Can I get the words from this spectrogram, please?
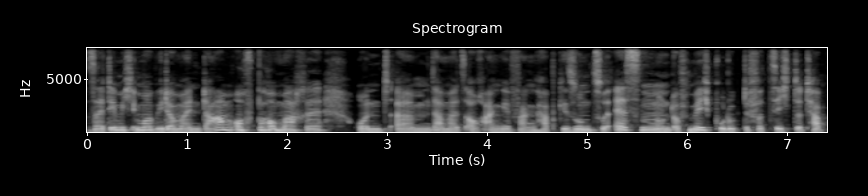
seitdem ich immer wieder meinen Darmaufbau mache und ähm, damals auch angefangen habe, gesund zu essen und auf Milchprodukte verzichtet habe,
